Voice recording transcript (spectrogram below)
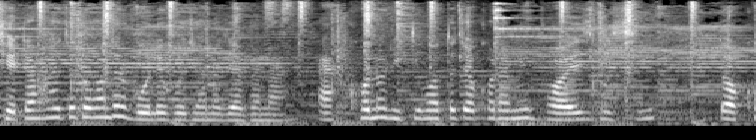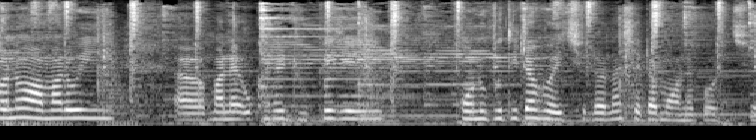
সেটা হয়তো তোমাদের বলে বোঝানো যাবে না। এখনও রীতিমতো যখন আমি ভয়েস দিচ্ছি তখনও আমার ওই মানে ওখানে ঢুকে যেই অনুভূতিটা হয়েছিল না, সেটা মনে পড়ছে।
